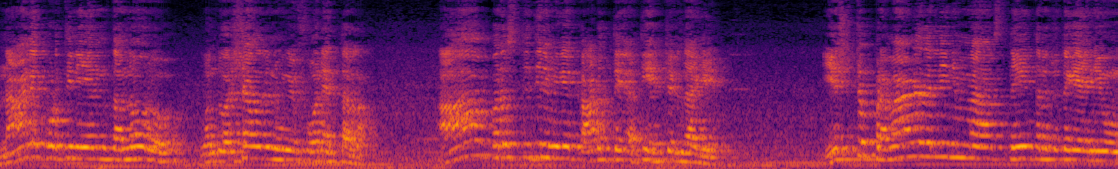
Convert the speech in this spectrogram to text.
ನಾಳೆ ಕೊಡ್ತೀನಿ ಅಂತ ಅನ್ನೋರು ಒಂದು ವರ್ಷ ಆದ್ರೂ ನಿಮಗೆ ಫೋನ್ ಎತ್ತಲ್ಲ. ಆ ಪರಿಸ್ಥಿತಿ ನಿಮಗೆ ಕಾಡುತ್ತೆ ಅತಿ ಹೆಚ್ಚಿನದಾಗಿ. ಎಷ್ಟು ಪ್ರಮಾಣದಲ್ಲಿ ನಿಮ್ಮ ಸ್ನೇಹಿತರ ಜೊತೆಗೆ ನೀವು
